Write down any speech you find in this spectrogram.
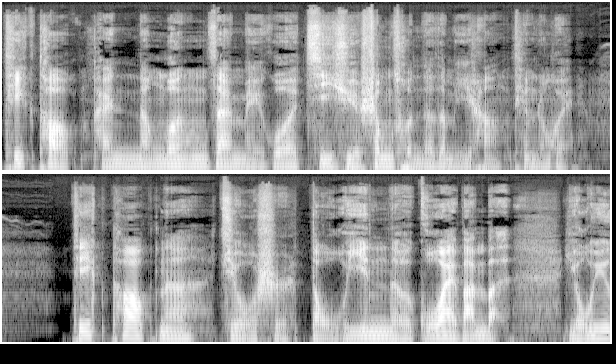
TikTok 还能不能在美国继续生存的这么一场听证会。TikTok 呢，就是抖音的国外版本。由于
